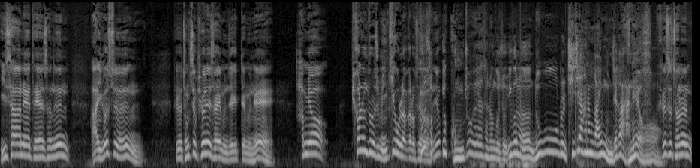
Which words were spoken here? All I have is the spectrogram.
이 사안에 대해서는 아 이것은 그 정치적 표현의 자유의 문제이기 때문에 하며 편을 들어주면 인기가 올라가라고 생각하거든요. 그렇죠. 공조해야 되는 거죠. 이거는 누구를 지지하는가의 문제가 아니에요. 그래서 저는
